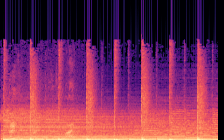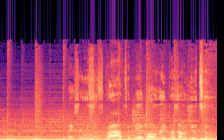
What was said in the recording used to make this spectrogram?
Thank you, my Make sure you subscribe to Midmo Reapers on YouTube.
